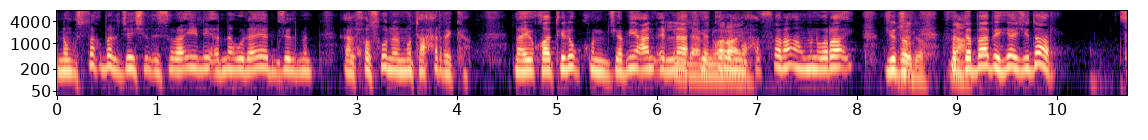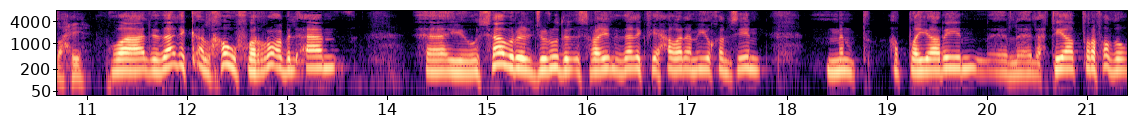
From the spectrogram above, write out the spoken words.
أنه مستقبل الجيش الإسرائيلي أنه لا ينزل من الحصون المتحركة. لا يقاتلوكم جميعا إلا, إلا في قرى. محصنة أو من وراء جدر, جدر. فالدبابة هي جدار. صحيح. ولذلك الخوف والرعب الآن آه، يساور الجنود الإسرائيليين لذلك في حوالي 150 من الطيارين ال- الاحتياط رفضوا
